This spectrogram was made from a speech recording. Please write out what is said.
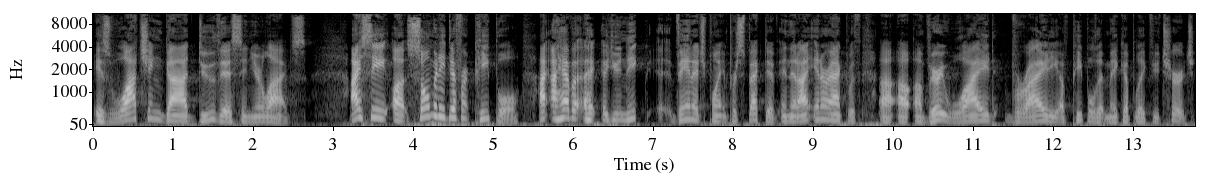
is watching God do this in your lives. I see uh, so many different people. I, I have a, a, unique vantage point and perspective in that I interact with uh, a, a, very wide variety of people that make up Lakeview Church.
